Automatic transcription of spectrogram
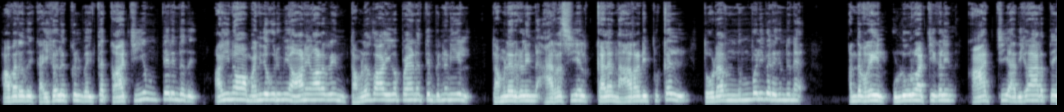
அவரது கைகளுக்குள் வைத்த காட்சியும் தெரிந்தது. ஐநா மனித உரிமை ஆணையாளரின் தமிழர் தாயக பயணத்தின் பின்னணியில் தமிழர்களின் அரசியல் கள நாரடிப்புகள் தொடர்ந்தும் வெளிவருகின்றன. அந்த வகையில் உள்ளூராட்சிகளின் ஆட்சி அதிகாரத்தை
